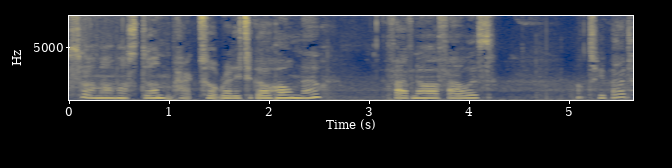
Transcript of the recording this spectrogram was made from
So I'm almost done, packed up, ready to go home now. Five and a half hours, not too bad.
